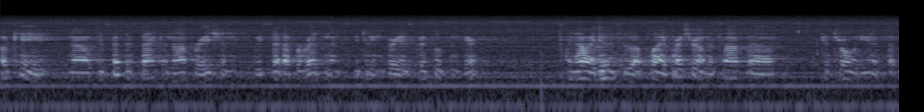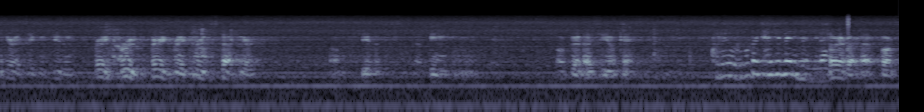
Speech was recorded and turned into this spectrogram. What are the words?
Okay, now to set this back in operation, we set up a resonance between various crystals in here. And how I do this is apply pressure on the top uh, control units up here, as you can see them. Very crude, very, very crude stuff here. I'll see if it's. Oh, good, I see, okay. これを動かし始めるのには Sorry about that, folks.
